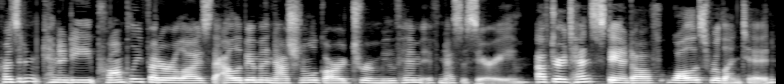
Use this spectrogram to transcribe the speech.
President Kennedy promptly federalized the Alabama National Guard to remove him if necessary. After a tense standoff, Wallace relented,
